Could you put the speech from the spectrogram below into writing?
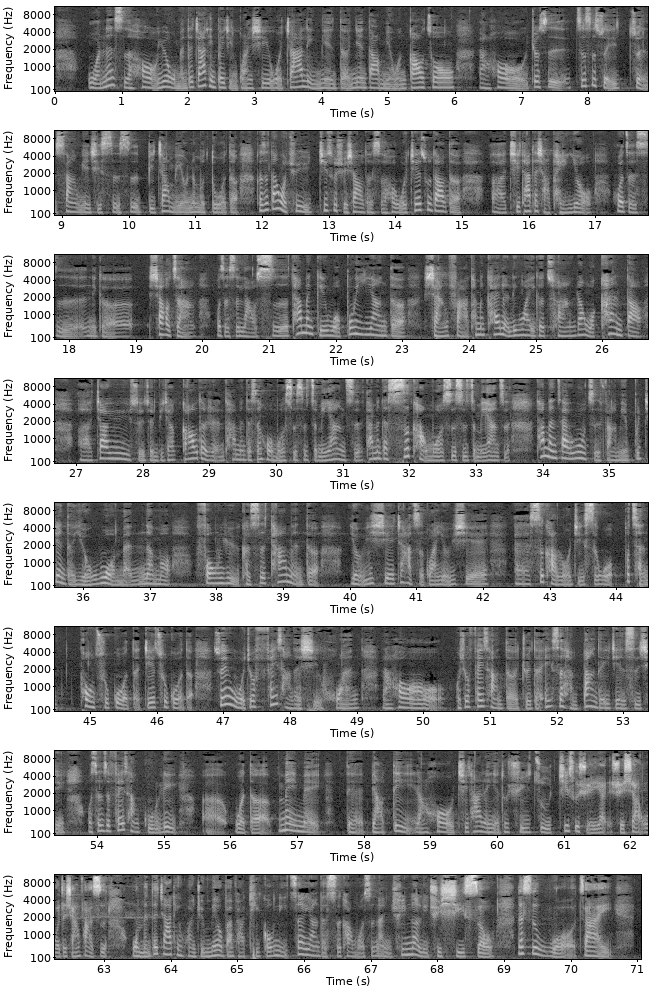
我那时候，因为我们的家庭背景关系，我家里面的念到缅文高中，然后就是知识水准上面其实是比较没有那么多的。可是当我去寄宿学校的时候，我接触到的呃其他的小朋友，或者是那个。校长或者是老师，他们给我不一样的想法，他们开了另外一个窗，让我看到，呃，教育水准比较高的人，他们的生活模式是怎么样子，他们的思考模式是怎么样子，他们在物质方面不见得有我们那么丰裕，可是他们的有一些价值观，有一些呃思考逻辑是我不曾。碰触过的、接触过的，所以我就非常的喜欢，然后我就非常的觉得，哎，是很棒的一件事情。我甚至非常鼓励，呃，我的妹妹的表弟，然后其他人也都去住寄宿学校。学校，我的想法是，我们的家庭环境没有办法提供你这样的思考模式，那你去那里去吸收。那是我在。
